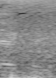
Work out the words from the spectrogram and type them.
Exactly.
